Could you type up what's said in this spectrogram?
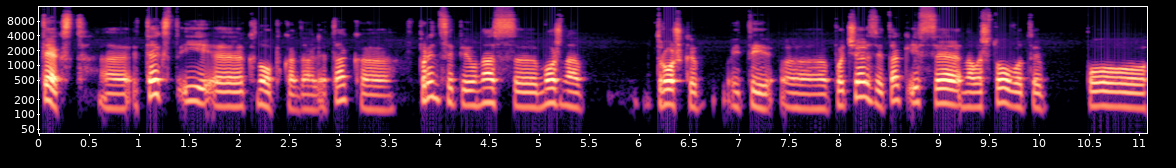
Текст. Е, текст і е, кнопка далі. Так? В принципі, у нас можна трошки йти по черзі, так, і все налаштовувати по,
